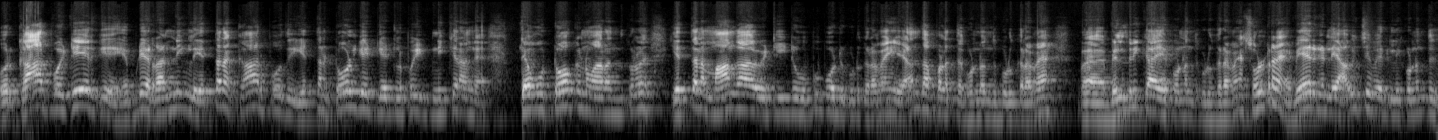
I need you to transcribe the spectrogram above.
ஒரு கார் போயிட்டே இருக்குது எப்படியே ரன்னிங்கில் எத்தனை கார் போகுது எத்தனை டோல்கேட் கேட்டில் போய் நிற்கிறாங்க டோ டோக்கன் வரதுக்குள்ள எத்தனை மாங்காய் வெட்டிட்டு உப்பு போட்டு கொடுக்குறவன் இழந்த பழத்தை கொண்டு வந்து கொடுக்குறவன் வெள்ளரிக்காயை கொண்டு வந்து கொடுக்குறவன் சொல்கிறேன் வேர்கடலை அவிச்ச வேர்கடலை கொண்டு வந்து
